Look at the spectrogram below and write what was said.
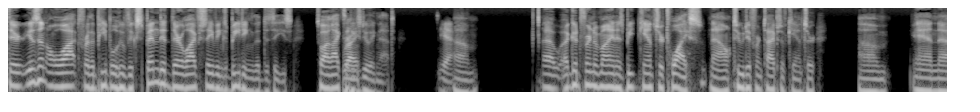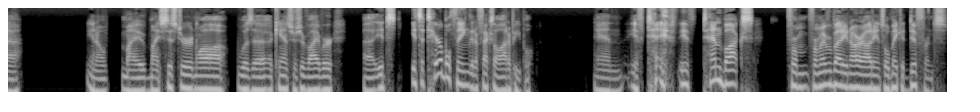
there isn't a lot for the people who've expended their life savings beating the disease. So I like that Right. he's doing that. Yeah. Um, uh, a good friend of mine has beat cancer twice now, two different types of cancer. Um, and, uh, you know, my, my sister-in-law was a, a cancer survivor. Uh, it's, it's a terrible thing that affects a lot of people. And if ten, if, if ten bucks from from everybody in our audience will make a difference,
